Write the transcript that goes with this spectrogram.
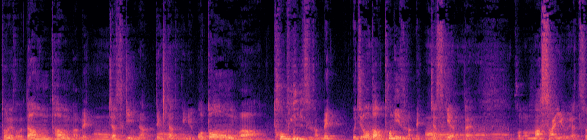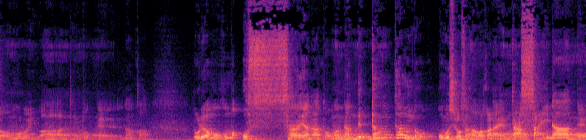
とにかくダウンタウンがめっちゃ好きになってきた時に、おとんはトミーズがめうちのおとんはトミーズがめっちゃ好きやったよ、このマサいうやつはおもろいわって言うとって。なんか俺はもうほんまおっさんやなと思う。なんでダウンタウンの面白さがわからへんダサいなって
